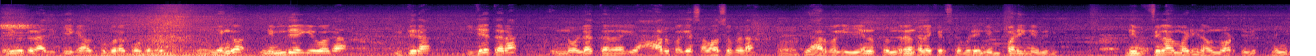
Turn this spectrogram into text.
ದಯವಿಟ್ಟು ರಾಜಕೀಯಕ್ಕೆ ಯಾವತ್ತೂ ಬರಕ್ ಹೋಗ್ಬೇಡಿ. ಹೆಂಗೋ ನಿಮ್ದೇಗೆ ಇವಾಗ ಇದ್ದೀರಾ? ಇದೇ ತರ ಇನ್ನು ಒಳ್ಳೆತನ ಯಾರ ಬಗ್ಗೆ ಸವಾಸು ಬೇಡ. ಯಾರ ಬಗ್ಗೆ ಏನು ತೊಂದರೆ ಅಂತ ತಲೆ ಕೆಡಿಸ್ಕೋಬೇಡಿ. ನಿಮ್ಮ ಪಾಡಿಗೆ ನೀವು ಇರಿ ನಿಮ್ಮ ಫಿಲಮ್ ಮಾಡಿ ನಾವು ನೋಡ್ತೀವಿ ನಿಮ್ಗೆ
